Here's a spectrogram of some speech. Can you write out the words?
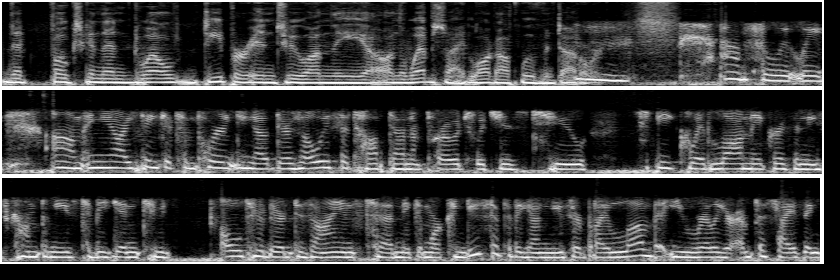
that folks can then dwell deeper into on the uh, on the website logoffmovement.org. Mm-hmm. Absolutely, um, and you know, I think it's important. You know, there's always the top down approach, which is to speak with lawmakers in these companies to begin to alter their designs to make it more conducive for the young user. But I love that you really are emphasizing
